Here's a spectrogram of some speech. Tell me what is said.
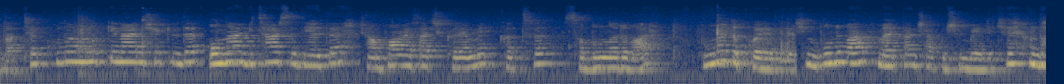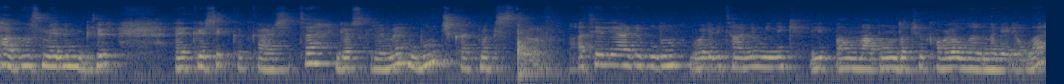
Bu da tek kullanımlık yine aynı şekilde. Onlar biterse diye de şampuan ve saç kremi katı sabunları var. Bunları da koyabilir. Şimdi bunu ben Mert'ten çarpmışım belli ki. Douglas Men'in bir e, kırışık karşıtı göz kremi. Bunu çıkartmak istiyorum. Atölyerde buldum. Böyle bir tane minik lip balm var. Bunu da Türk Hava Yolları'nda veriyorlar.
